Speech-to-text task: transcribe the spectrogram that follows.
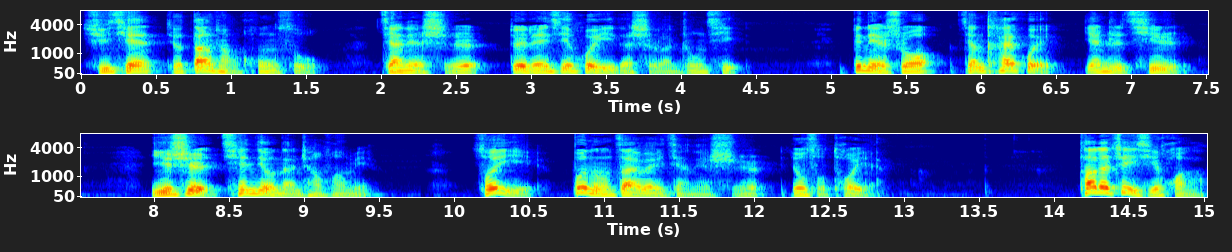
徐谦就当场控诉蒋介石对联席会议的始乱终弃，并且说将开会延至七日，以示迁就南昌方面，所以不能再为蒋介石有所拖延。他的这些话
